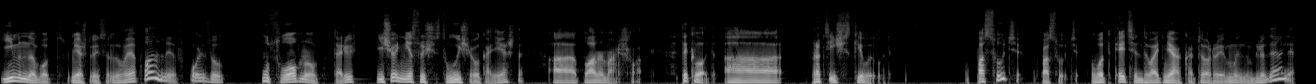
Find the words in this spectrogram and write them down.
именно вот между этими двумя планами в пользу условного, повторюсь, еще не существующего, конечно, а, плана Маршала. Так вот, а, практический вывод. По сути, по сути, вот эти два дня, которые мы наблюдали,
